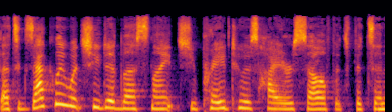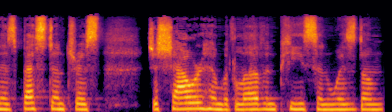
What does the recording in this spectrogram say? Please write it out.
That's exactly what she did last night. She prayed to his higher self. It fits in his best interest to shower him with love and peace and wisdom.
